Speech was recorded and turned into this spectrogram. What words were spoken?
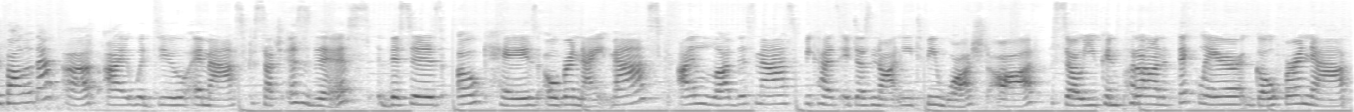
To follow that up, I would do a mask such as this. This is OK's overnight mask. I love this mask because it does not need to be washed off. So you can put on a thick layer, go for a nap,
